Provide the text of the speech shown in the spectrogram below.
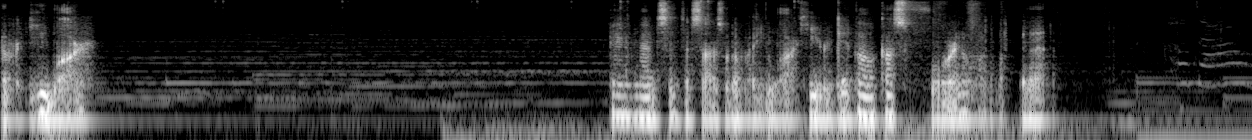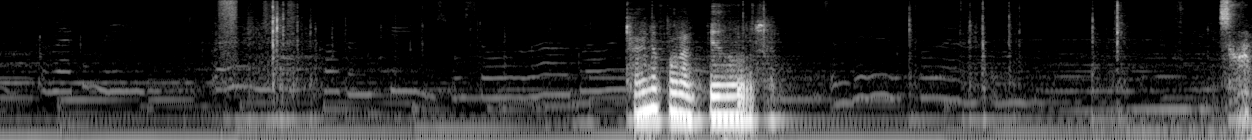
Or you are. And then synthesize whatever you are here again. Oh, it costs four and look for that. Kind of want to build zombie.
